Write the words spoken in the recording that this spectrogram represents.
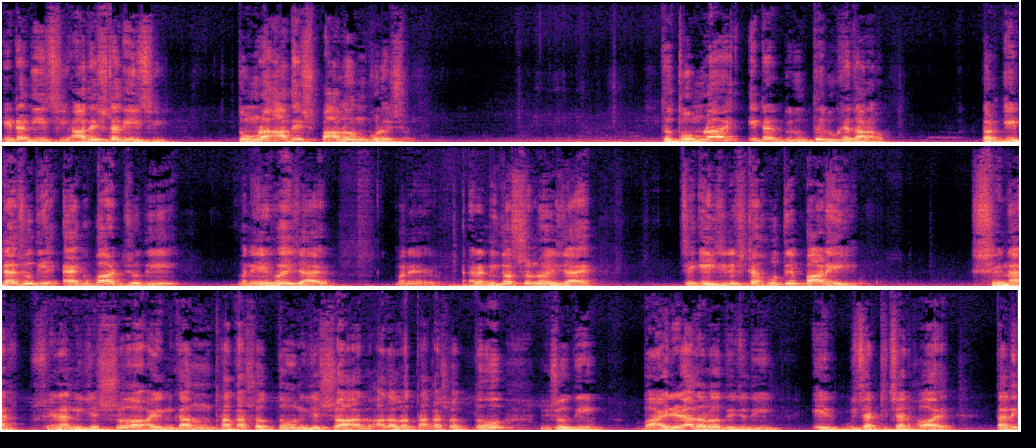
এটা দিয়েছি, আদেশটা দিয়েছি। তোমরা আদেশ পালন করেছ। তো তোমরা এটার বিরুদ্ধে রুখে দাঁড়াও। কারণ এটা যদি একবার যদি মানে এ হয়ে যায় মানে একটা নিদর্শন হয়ে যায় যে এই জিনিসটা হতে পারে সেনা সেনা নিজস্ব আইন কানুন থাকা সত্ত্বেও, নিজস্ব আদালত থাকা সত্ত্বেও, যদি বাইরের আদালতে যদি এর বিচার টিচার হয়, তাহলে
